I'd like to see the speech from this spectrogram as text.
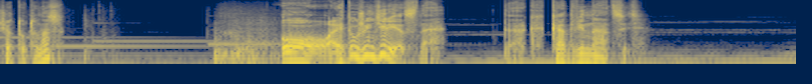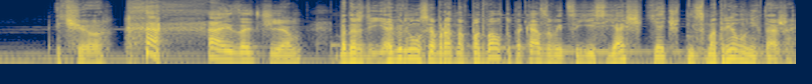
Что тут у нас? О, это уже интересно. Так, К-12. И чё? Ха-ха, и зачем? Подожди, я вернулся обратно в подвал, тут, оказывается, есть ящик, я чуть не смотрел у них даже.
